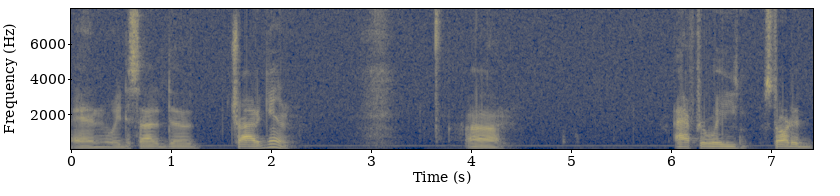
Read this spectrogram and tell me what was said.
And we decided to try it again. Uh, after we started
